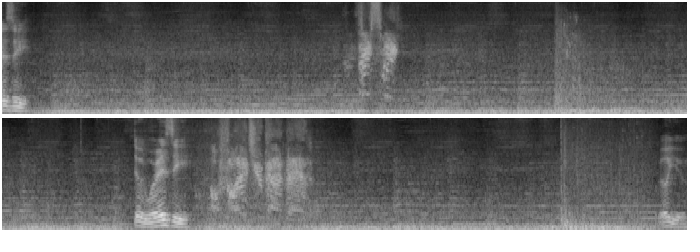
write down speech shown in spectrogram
Is he? Face me! Dude, where is he? I'll find you, Batman! Will you?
